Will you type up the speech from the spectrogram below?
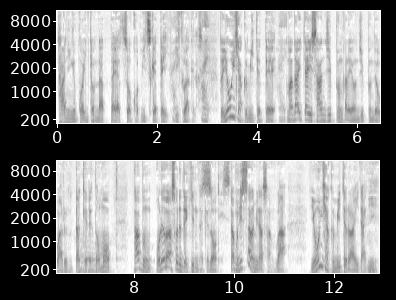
ターニングポイントになったやつをこう見つけていくわけです。はい、400見てて、はい、まあ大体30分から40分で終わるんだけれども、多分俺はそれできるんだけど、ね、多分リスナーの皆さんは400見てる間に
